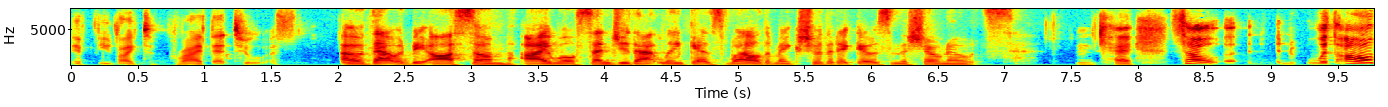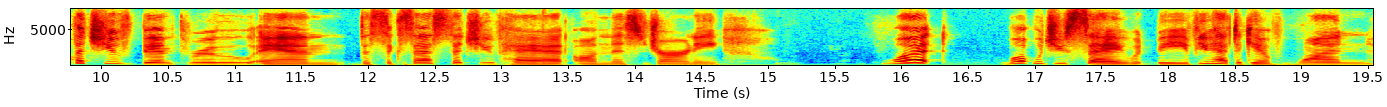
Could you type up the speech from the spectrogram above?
if you'd like to provide that to us. Oh, that would be awesome. I will send you that link as well to make sure that it goes in the show notes. Okay. So, uh, with all that you've been through and the success that you've had on this journey, what what would you say would be if you had to give one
